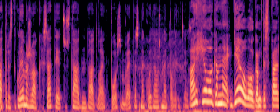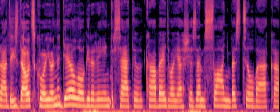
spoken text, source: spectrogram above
atrast gliemežvāku, kas attiecas uz tādu un tādu laika posmu, vai tas neko daudz nepalīdzēs? Arheologam, ne, geologam tas parādīs daudz ko, jo nu, geologi ir arī interesēti, kā veidojās šie zemes slāņi bez cilvēka,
